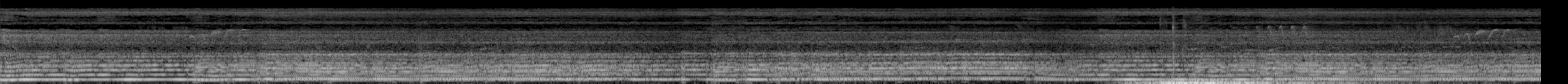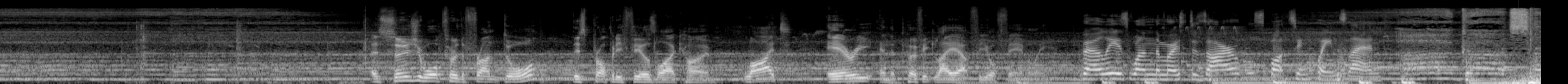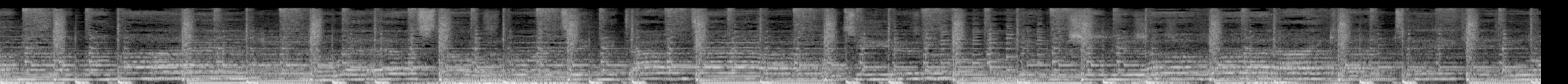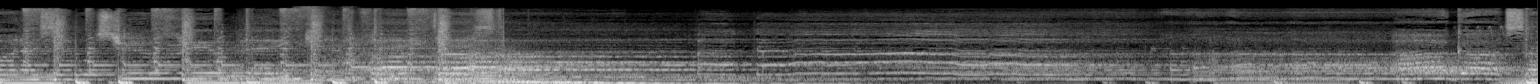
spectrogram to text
As soon as you walk through the front door, this property feels like home. Light, airy, and the perfect layout for your family. Burleigh is one of the most desirable spots in Queensland. I Some.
